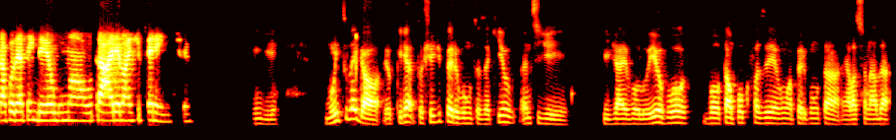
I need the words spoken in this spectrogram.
para poder atender alguma outra área mais diferente. Entendi. Muito legal. Eu queria, tô cheio de perguntas aqui. Eu, antes de, de já evoluir, eu vou voltar um pouco fazer uma pergunta relacionada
